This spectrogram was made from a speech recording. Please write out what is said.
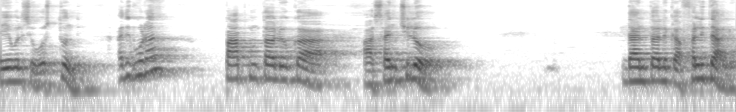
చేయవలసి వస్తుంది. అది కూడా పాపం తాలూకా ఆ సంచిలో దాని తాలూకా ఫలితాలు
